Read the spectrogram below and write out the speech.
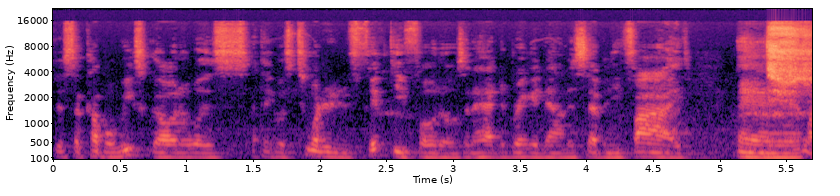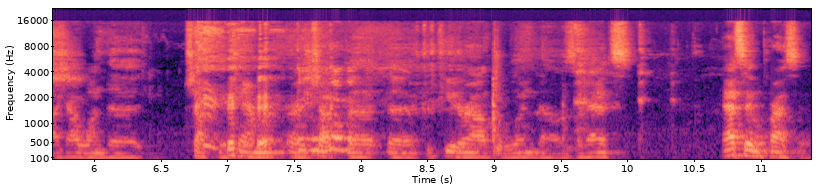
just a couple weeks ago, and it was I think it was 250 photos, and I had to bring it down to 75. And like I wanted to chuck the camera or chuck the, the computer out the window. So that's that's impressive.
